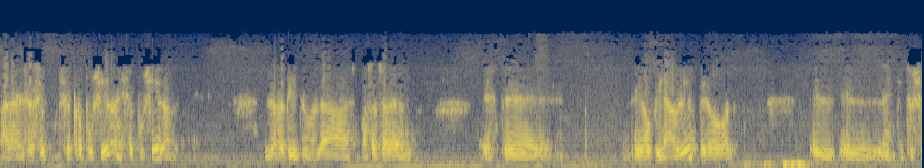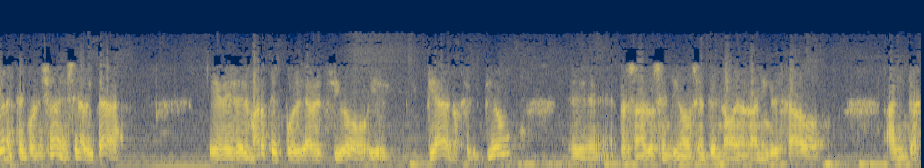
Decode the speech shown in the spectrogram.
a las que ya se, se propusieron y se pusieron. Le repito, las, más allá de, este, es opinable, pero el, la institución está en condiciones de ser habitada. Eh, desde el martes podría haber sido limpiada, no se limpió. Eh, personal docente y no docente no, han ingresado a limpiar,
